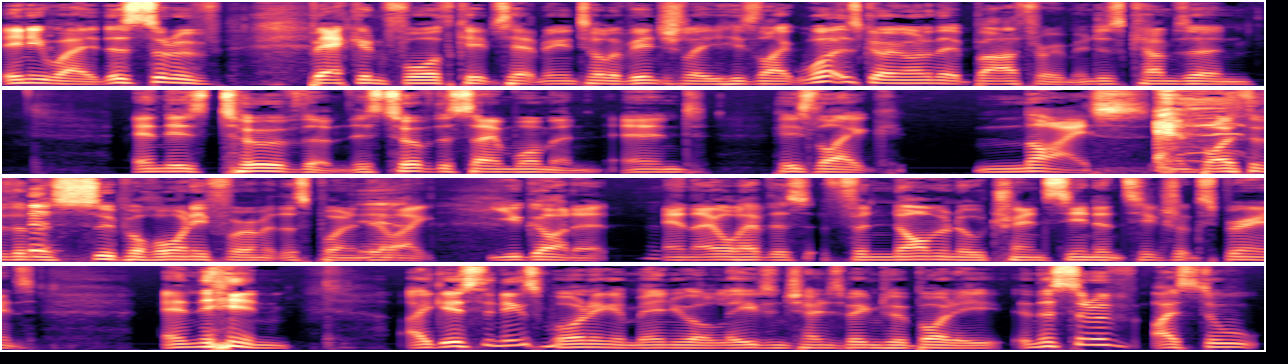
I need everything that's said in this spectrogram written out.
Anyway, this sort of back and forth keeps happening until eventually he's like, "What is going on in that bathroom?" and just comes in, and there's two of them. There's two of the same woman, and he's like, "Nice," and both of them are super horny for him at this point, and they're like, "You got it," and they all have this phenomenal transcendent sexual experience, and then. I guess the next morning, Emmanuelle leaves and changes back into her body. And this sort of, I still,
